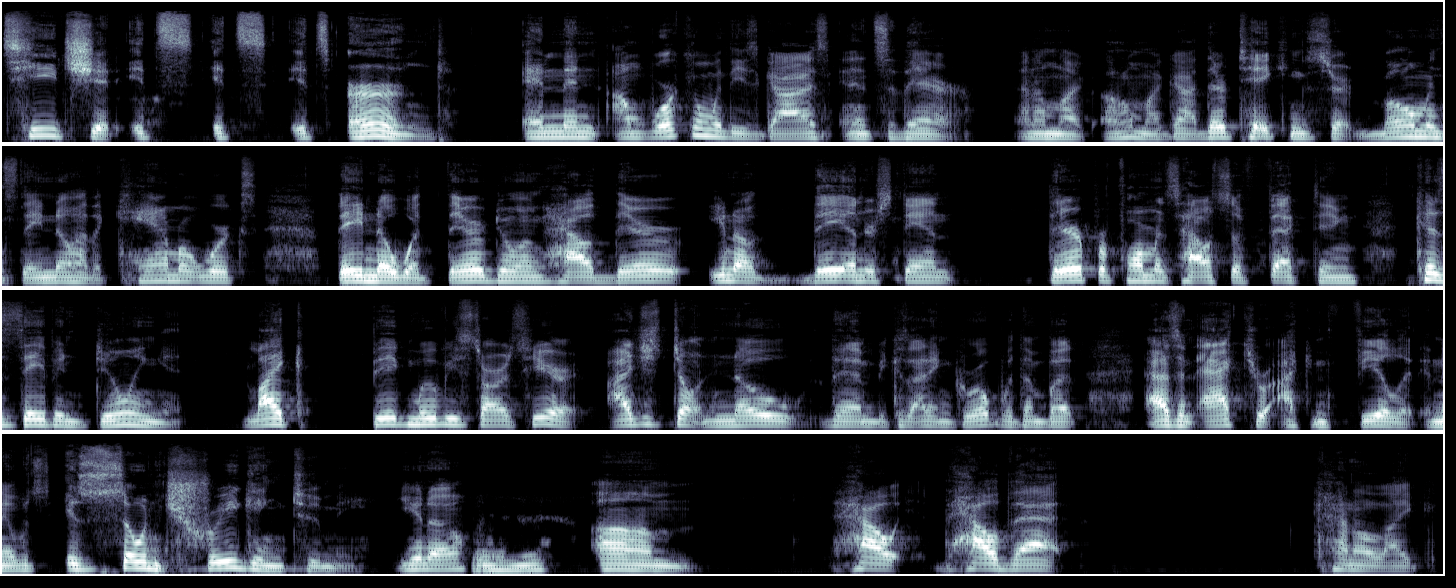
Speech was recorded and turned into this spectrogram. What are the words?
teach it. It's it's it's earned. And then I'm working with these guys and it's there. And I'm like, oh my God, they're taking certain moments. They know how the camera works. They know what they're doing, how they're, you know, they understand their performance, how it's affecting because they've been doing it. Like big movie stars here. I just don't know them because I didn't grow up with them. But as an actor, I can feel it. And it was is so intriguing to me, you know? Mm-hmm. Um how how that kind of like,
